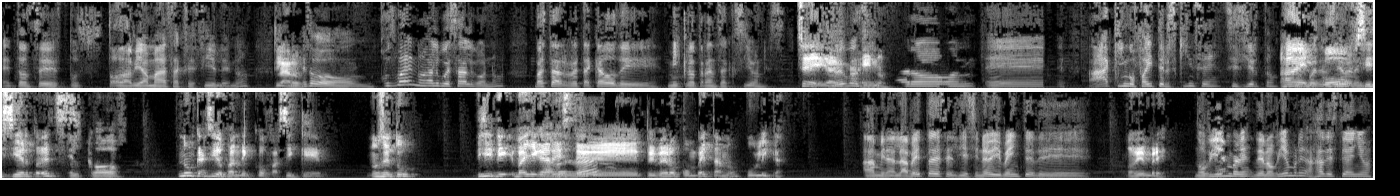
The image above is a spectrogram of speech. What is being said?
Entonces, pues todavía más accesible, ¿no? Claro. Eso, pues bueno, algo es algo, ¿no? va a estar retacado de microtransacciones. Sí, ya me imagino. eh, Ah, King of Fighters 15, sí es cierto. Ah, el KOF, sí es cierto. Es- El KOF. Nunca he sido fan de KOF, así que no sé tú. Va a llegar este primero con beta, ¿no? Pública, Ah, mira, la beta es el 19 y 20 de noviembre. Noviembre, de noviembre, ajá, de este año.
